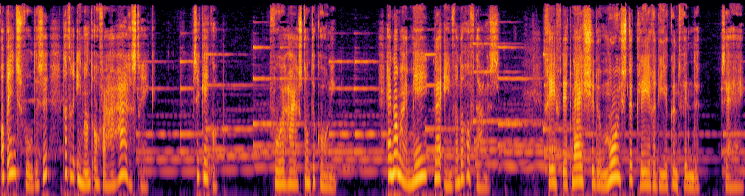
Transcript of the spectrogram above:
Opeens voelde ze dat er iemand over haar haren streek. Ze keek op. Voor haar stond de koning. Hij nam haar mee naar een van de hofdames. Geef dit meisje de mooiste kleren die je kunt vinden, zei hij.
